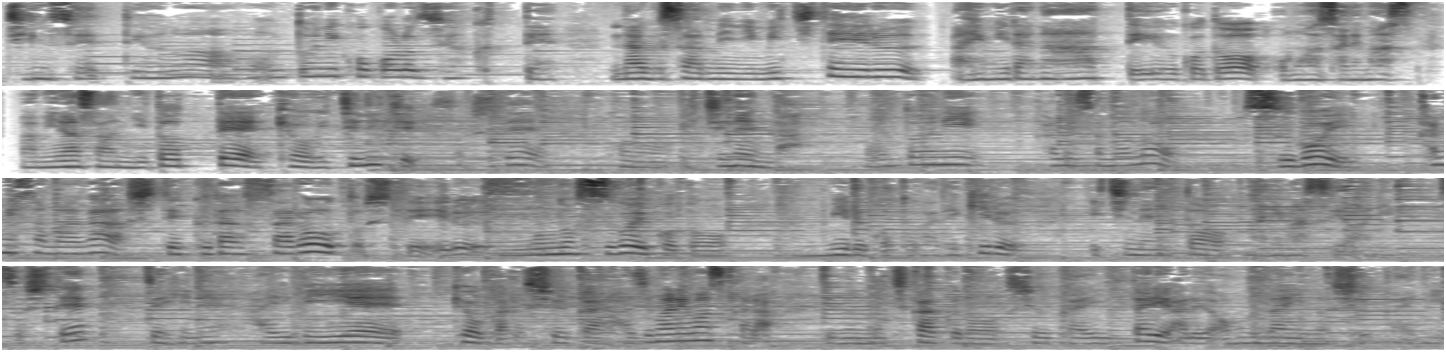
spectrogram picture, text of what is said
人生っていうのは本当に心強くって慰めに満ちている歩みだなっていうことを思わされます、まあ、皆さんにとって今日一日そしてこの一年が本当に神様のすごい神様がしてくださろうとしているものすごいことを見ることができる一年となりますように。そしてぜひね IBA 今日から集会始まりますから自分の近くの集会行ったりあるいはオンラインの集会に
